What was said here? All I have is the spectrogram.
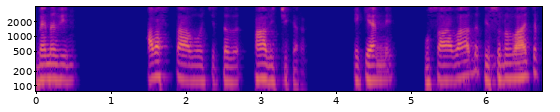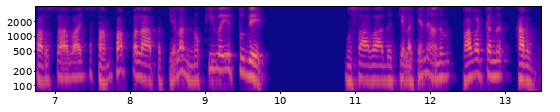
මනවින් අවස්ථාවෝචිතව පාවිච්චි කරන ඒ කියන්නේ මුසාවාද, පිසුන වාච, පරුසා වාච, සම්පප්පලාප කියලා නොකිව යුතු දේ. මුසාවාද කියලා කියන්නේ අනුන් රවටන කරුණු.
